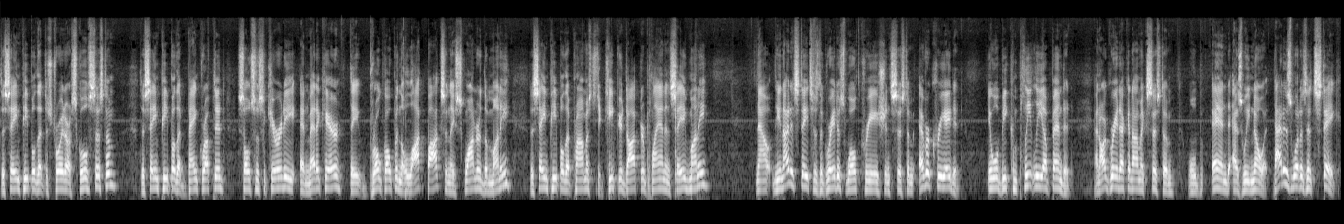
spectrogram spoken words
the same people that destroyed our school system, the same people that bankrupted Social Security and Medicare. They broke open the lockbox and they squandered the money. The same people that promised to keep your doctor plan and save money. Now, the United States is the greatest wealth creation system ever created. It will be completely upended, and our great economic system will end as we know it. That is what is at stake.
